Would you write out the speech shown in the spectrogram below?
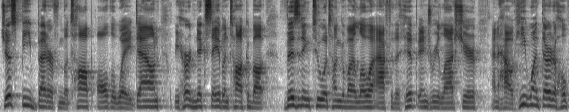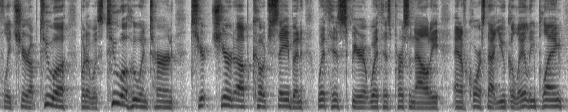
just be better from the top all the way down. We heard Nick Saban talk about visiting Tua Tagovailoa after the hip injury last year and how he went there to hopefully cheer up Tua, but it was Tua who in turn cheered up Coach Saban with his spirit, with his personality, and of course that ukulele playing.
